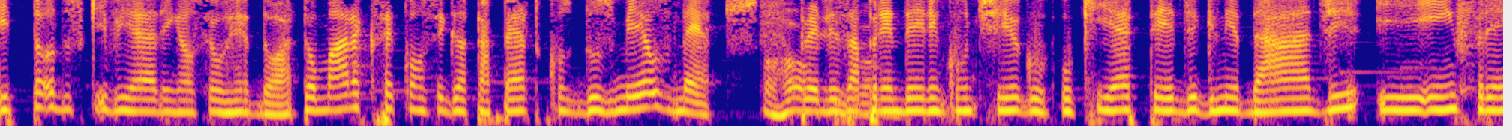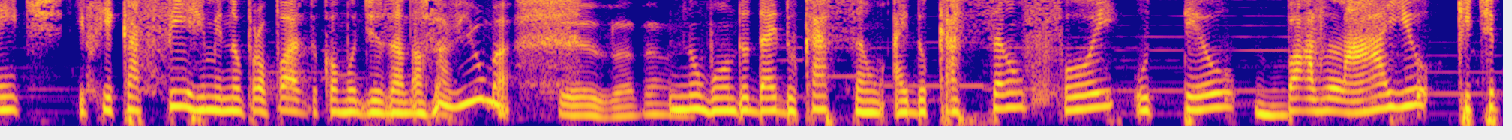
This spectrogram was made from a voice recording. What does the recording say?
e todos que vierem ao seu redor. Tomara que você consiga estar perto dos meus netos, Oh, para eles aprenderem contigo o que é ter dignidade e ir em frente e ficar firme no propósito, como diz a nossa Vilma, Exatamente. no mundo da educação. A educação foi o teu balaio que te,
